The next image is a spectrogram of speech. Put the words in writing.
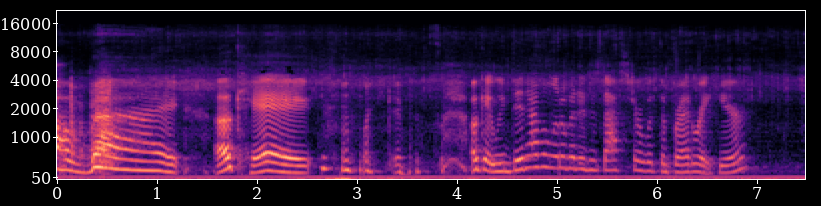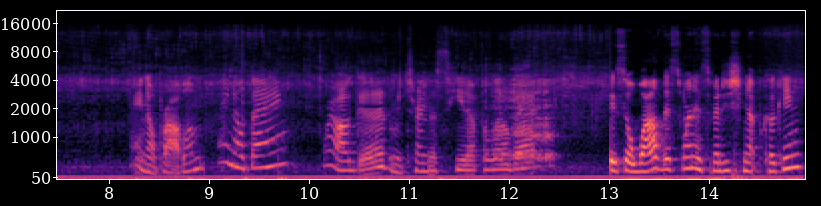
All right. Okay. oh my goodness. Okay, we did have a little bit of disaster with the bread right here. Ain't no problem. Ain't no thing. We're all good. Let me turn this heat up a little bit. Okay, so while this one is finishing up cooking,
